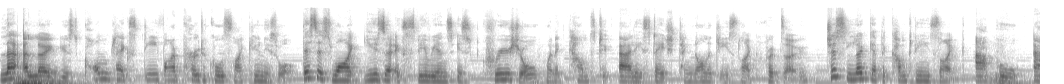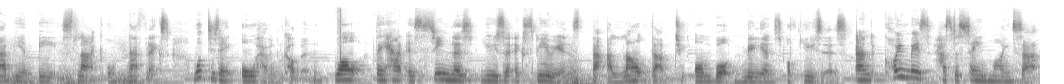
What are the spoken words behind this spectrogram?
let alone use complex DeFi protocols like Uniswap. This is why user experience is crucial when it comes to early stage technologies like crypto. Just look at the companies like Apple, Airbnb, Slack or Netflix. What do they all have in common? Well, they had a seamless user experience that allowed them to onboard millions of users. And Coinbase has the same mindset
